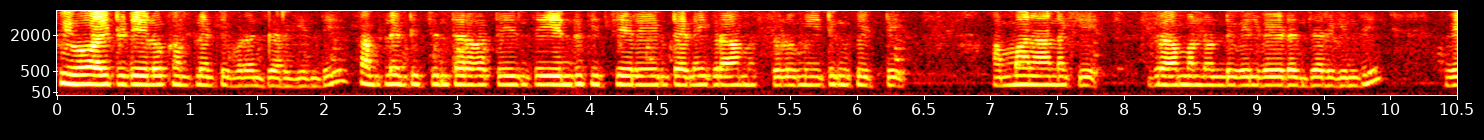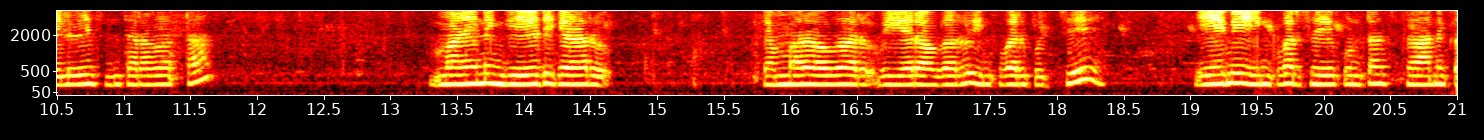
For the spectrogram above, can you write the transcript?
పిఓఐటీడీలో కంప్లైంట్ ఇవ్వడం జరిగింది. కంప్లైంట్ ఇచ్చిన తర్వాత ఏంటి ఎందుకు ఇచ్చారు ఏంటని గ్రామస్తులు మీటింగ్ పెట్టి అమ్మ నాన్నకి గ్రామం నుండి వెలివేయడం జరిగింది. వెలివేసిన తర్వాత మైనింగ్ ఏడి గారు ఎంఆర్ఓ గారు విఆర్ఓ గారు ఇంక్వైరీకి వచ్చి ఏమీ ఇంక్వైరీ చేయకుండా స్థానిక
